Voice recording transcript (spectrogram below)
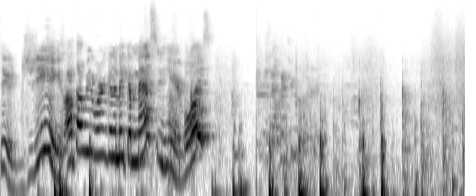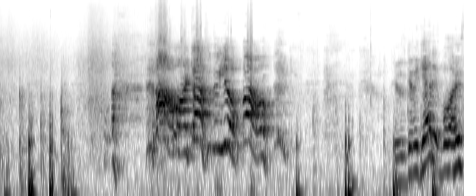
Dude, jeez. I thought we weren't gonna make a mess in here, boys. Oh my gosh, it's a UFO! Who's gonna get it, boys?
